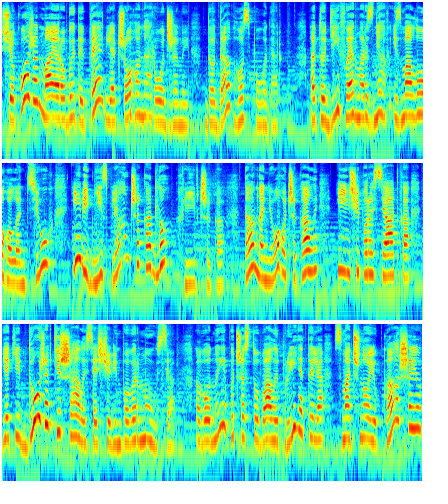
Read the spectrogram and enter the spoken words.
що кожен має робити те, для чого народжений, додав господар. А тоді фермер зняв із малого ланцюг і відніс плямчика до хлівчика. Там на нього чекали інші поросятка, які дуже втішалися, що він повернувся. Вони почастували приятеля смачною кашею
